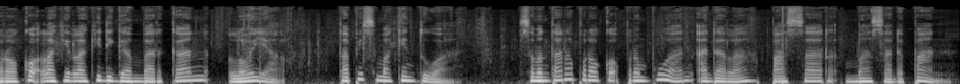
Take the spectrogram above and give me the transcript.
Perokok laki-laki digambarkan loyal, tapi semakin tua. Sementara perokok perempuan adalah pasar masa depan.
